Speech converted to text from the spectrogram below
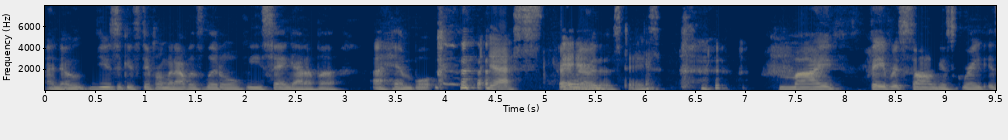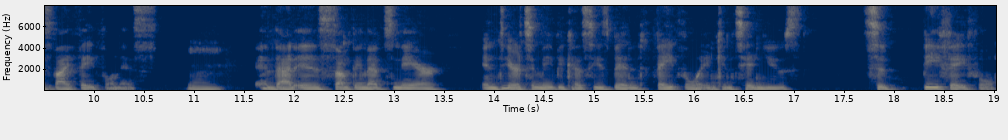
I know music is different. When I was little, we sang out of a, a hymn book. yes, I remember those days. my favorite song is Great is Thy Faithfulness. Mm. And that is something that's near and dear to me because he's been faithful and continues to be faithful.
